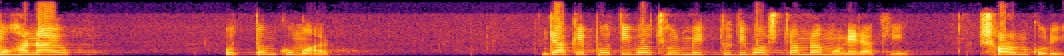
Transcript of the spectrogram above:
মহানায়ক উত্তম কুমার, যাকে প্রতি বছর মৃত্যু দিবসটা আমরা মনে রাখি, স্মরণ করি।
